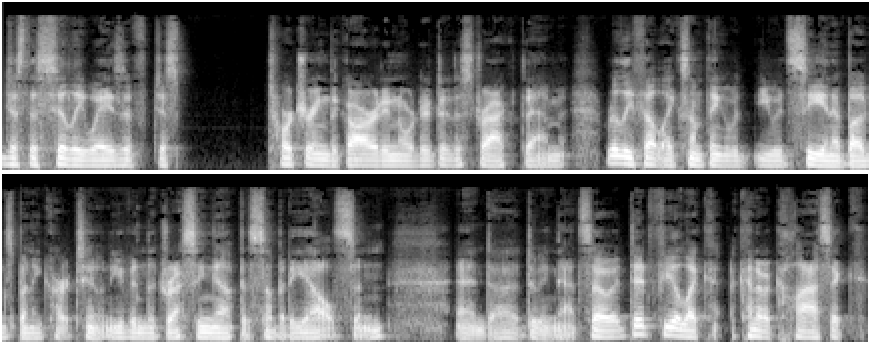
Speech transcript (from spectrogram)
just the silly ways of just torturing the guard in order to distract them really felt like something you would see in a Bugs Bunny cartoon, even the dressing up as somebody else and and uh, doing that. So it did feel like a kind of a classic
